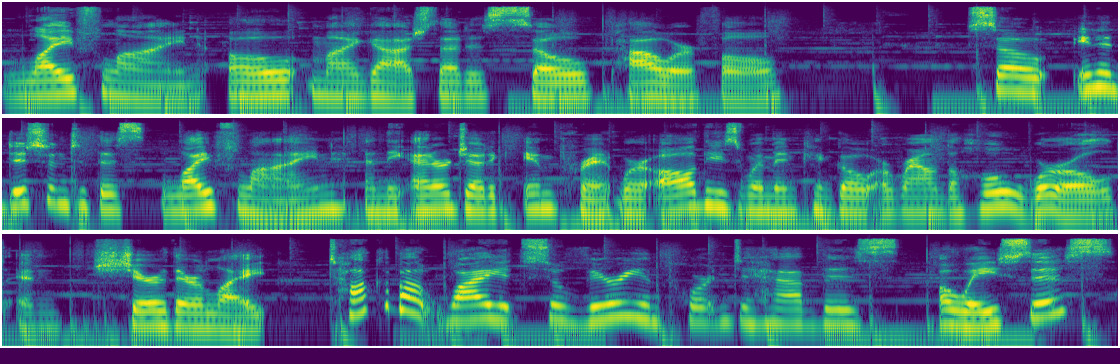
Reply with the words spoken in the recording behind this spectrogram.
Lifeline. Oh my gosh, that is so powerful. So, in addition to this lifeline and the energetic imprint where all these women can go around the whole world and share their light, talk about why it's so very important to have this oasis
